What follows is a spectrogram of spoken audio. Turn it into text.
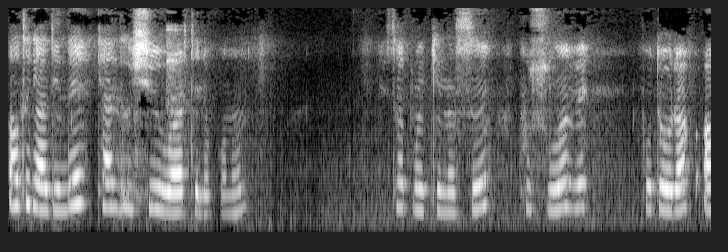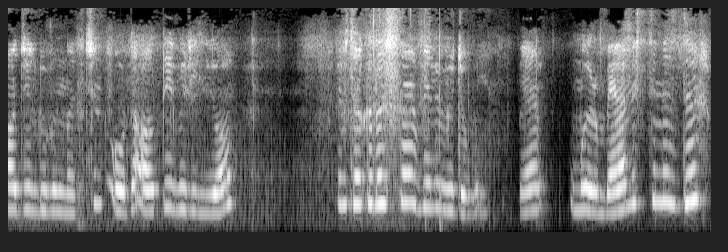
Altı geldiğinde kendi ışığı var telefonun. Hesap makinesi, pusula ve fotoğraf acil durumlar için orada altta veriliyor. Evet arkadaşlar benim videomu beğen umarım beğenmişsinizdir.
